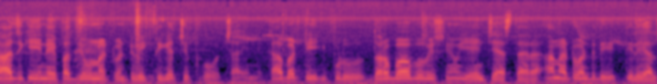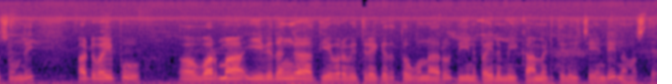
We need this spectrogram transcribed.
రాజకీయ నేపథ్యం ఉన్నటువంటి వ్యక్తిగా చెప్పుకోవచ్చు ఆయన్ని. కాబట్టి ఇప్పుడు దొరబాబు విషయం ఏం చేస్తారా అన్నటువంటిది తెలియాల్సి ఉంది. అటువైపు వర్మ ఈ విధంగా తీవ్ర వ్యతిరేకతతో ఉన్నారు. దీనిపైన మీ కామెంట్ తెలియచేయండి. నమస్తే.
